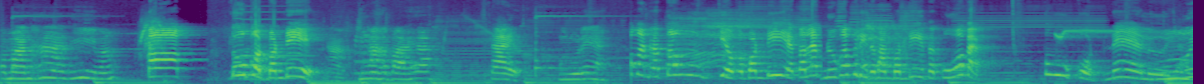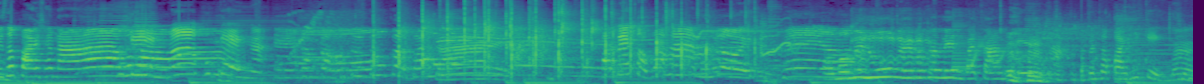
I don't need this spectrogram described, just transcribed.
ประมาณห้าที่มั้งตอบ ตู้กดบอนดี้ อะมึงเป็น spy ใช่ไหมใช่มึงรู้ได้ไง มันจะต้องเกี่ยวกับบอนดี้อะตอนแรกนึกว่าผลิตภัณฑ์บอนดี้ แต่กูว่าแบบ ตู้กดแน่เลยอะอุ้ย spy ชนะเก่งมากเขาเก่งอะ คำตอบก็คือตู้กดบอนดี้ใช่ ม่ออกมาไม่รู้ไงมันก็เล่นไปตามเกมอะเป็นสปายที่เก่งมาก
